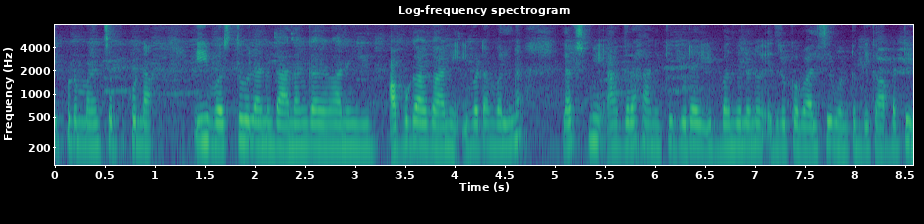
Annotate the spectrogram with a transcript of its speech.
ఇప్పుడు మనం చెప్పుకున్న ఈ వస్తువులను దానంగా కానీ అప్పుగా కానీ ఇవ్వటం వలన లక్ష్మి ఆగ్రహానికి గురై ఇబ్బందులను ఎదుర్కోవాల్సి ఉంటుంది కాబట్టి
